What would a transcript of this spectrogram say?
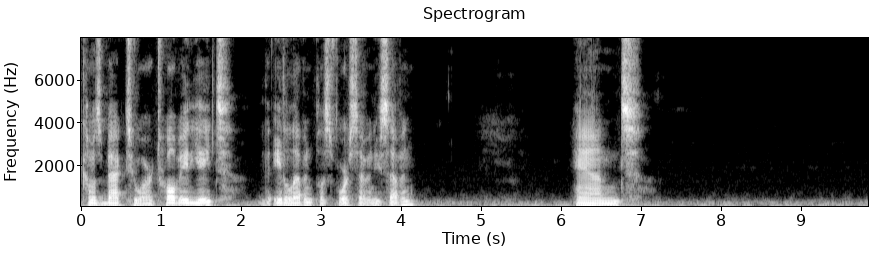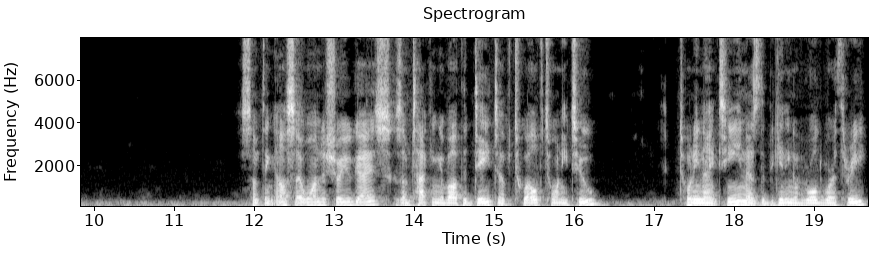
Comes back to our 1288, the 811 plus 477. And something else I wanted to show you guys, because I'm talking about the date of 1222, 2019 as the beginning of World War III.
